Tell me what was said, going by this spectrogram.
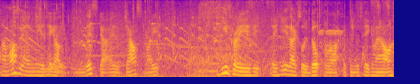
I'm also gonna need to take out this guy, the Joustmite. He's pretty easy. Like, he's actually built for rock Pikmin to take him out.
